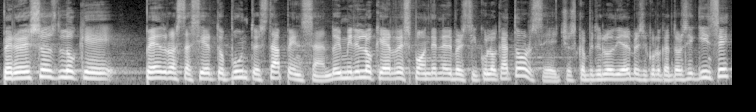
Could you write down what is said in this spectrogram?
Pero eso es lo que Pedro hasta cierto punto está pensando. Y mire lo que él responde en el versículo 14, Hechos capítulo 10, versículo 14 y 15.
